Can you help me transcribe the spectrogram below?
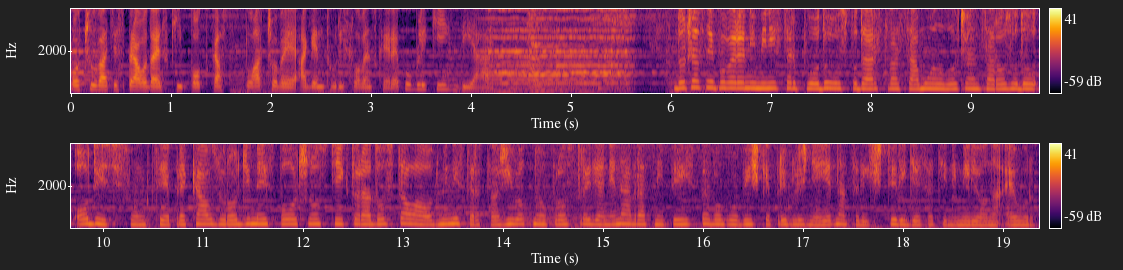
Počúvate spravodajský podcast tlačovej agentúry Slovenskej republiky DR. Dočasne poverený minister pôdohospodárstva Samuel Vlčan sa rozhodol odísť z funkcie pre kauzu rodinnej spoločnosti, ktorá dostala od Ministerstva životného prostredia nenávratný príspevok vo výške približne 1,4 milióna eur.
